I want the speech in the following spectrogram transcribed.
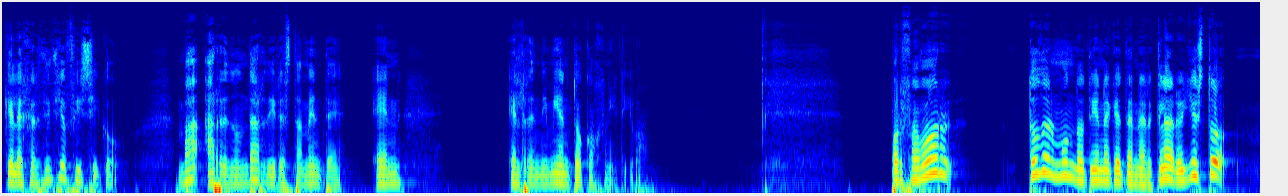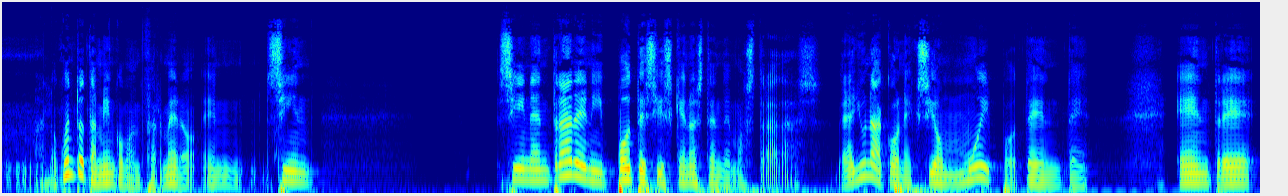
Que el ejercicio físico va a redundar directamente en el rendimiento cognitivo. Por favor, todo el mundo tiene que tener claro, y esto lo cuento también como enfermero, en, sin, sin entrar en hipótesis que no estén demostradas. hay una conexión muy potente entre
